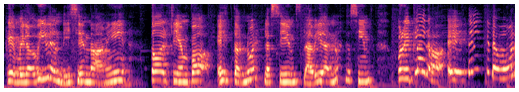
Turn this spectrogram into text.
que me lo viven diciendo a mí todo el tiempo. Esto no es los sims, la vida no es los sims. Porque claro, eh, tenés que laburar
